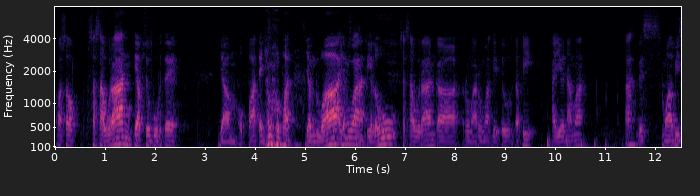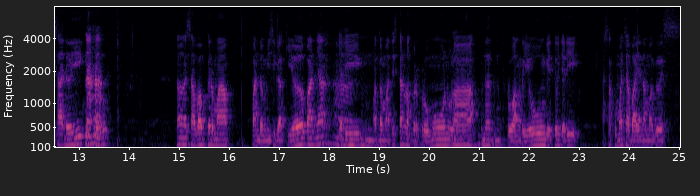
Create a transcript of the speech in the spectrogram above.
osok sasauran tiap subuh teh. Jam opat eh jam opat jam 2 jam Jam setengah tilu sasauran ke rumah-rumah gitu. Tapi ayo nama ah geus moal bisa deui gitu. Nah, Eh, sabab kerma pandemi siga kieu pan nya Ah. jadi otomatis kan ulah berkerumun ulah Benar, benar. ruang riung gitu. Jadi asa kumaha cabaya nama geus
